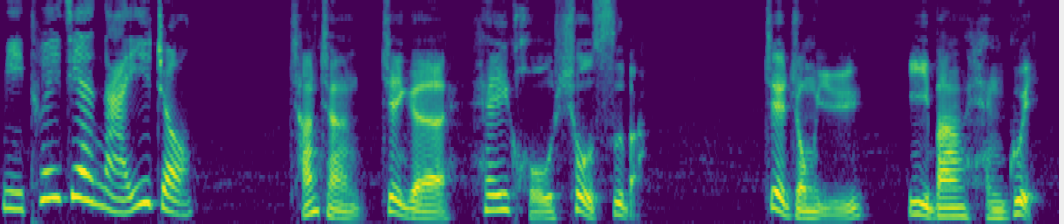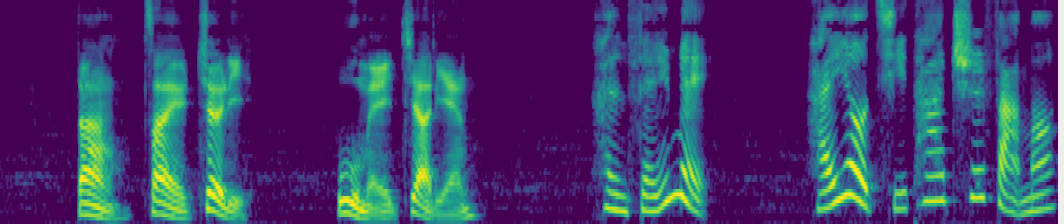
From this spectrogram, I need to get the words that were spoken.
你推荐哪一种？尝尝这个黑猴寿司吧。这种鱼一般很贵但在这里物美价廉。很肥美还有其他吃法吗？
